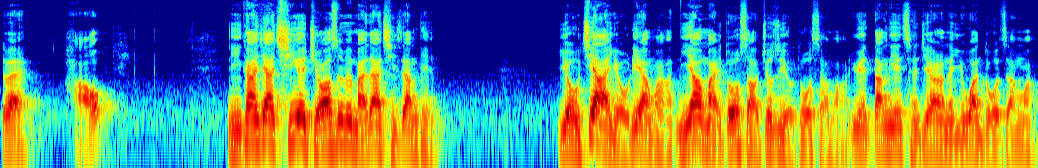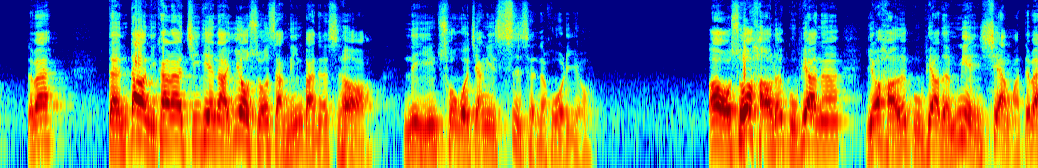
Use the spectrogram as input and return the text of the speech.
对不对？好，你看一下七月九号是不是买在起涨点？有价有量嘛，你要买多少就是有多少嘛，因为当天成交量呢一万多张嘛，对不对？等到你看到今天呢又锁涨停板的时候，你已经错过将近四成的获利哦。哦，我说好的股票呢，有好的股票的面相嘛，对不对？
